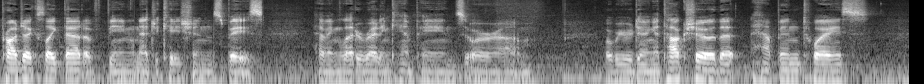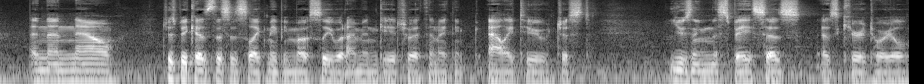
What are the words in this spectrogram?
projects like that, of being an education space, having letter writing campaigns, or um, or we were doing a talk show that happened twice, and then now, just because this is like maybe mostly what I'm engaged with, and I think Allie too, just using the space as as curatorial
